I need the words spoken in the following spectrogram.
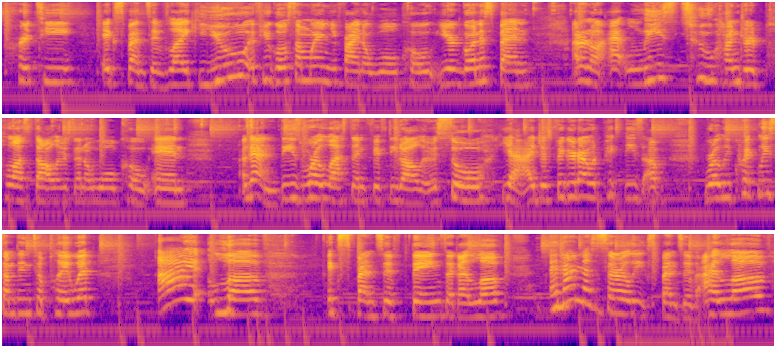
pretty expensive. Like you, if you go somewhere and you find a wool coat, you're going to spend, I don't know, at least 200 plus dollars in a wool coat. And again, these were less than $50. So yeah, I just figured I would pick these up really quickly, something to play with. I love expensive things. Like I love, and not necessarily expensive. I love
